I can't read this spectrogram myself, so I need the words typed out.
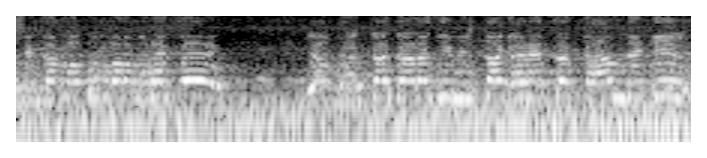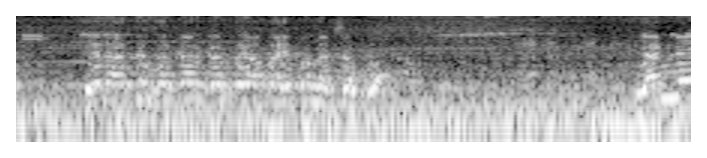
सिद्धार्थ बापूर मला म्हणायचंय या भ्रष्टाचाराची विष्ठा घेण्याचं काम देखील हे राज्य सरकार करतंय आता हे पण लक्षात घ्या यांनी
